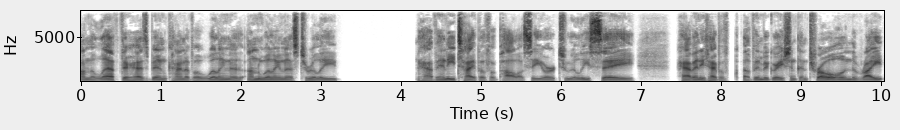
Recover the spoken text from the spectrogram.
on the left there has been kind of a willingness unwillingness to really have any type of a policy or to at least say have any type of, of immigration control. And the right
